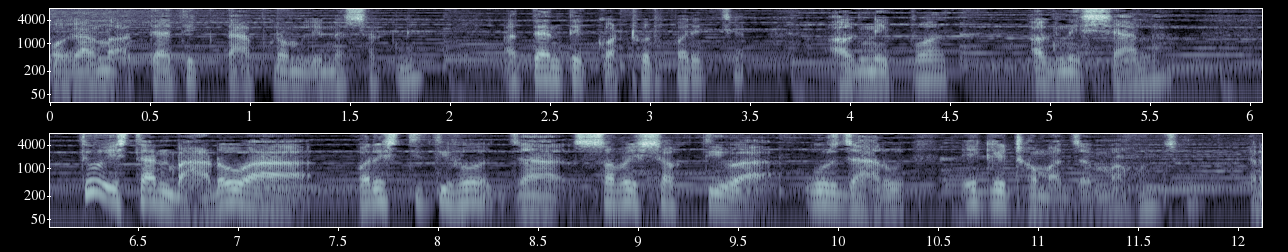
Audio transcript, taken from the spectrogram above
पगाल्न अत्याधिक तापक्रम लिन सक्ने अत्यन्तै कठोर परीक्षा अग्निपथ अग्निशाला त्यो स्थान भाँडो वा परिस्थिति हो जहाँ सबै शक्ति वा ऊर्जाहरू एकै ठाउँमा जम्मा हुन्छन् र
